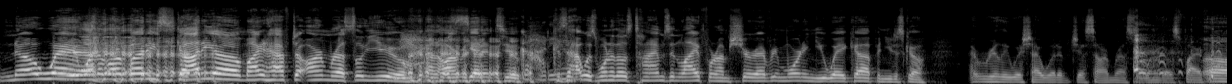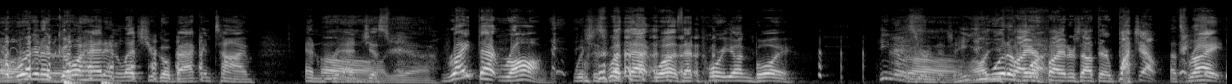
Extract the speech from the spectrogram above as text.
No way. Yeah. One of our buddies, Scotty O, might have to arm wrestle you on Armageddon 2. Scotty-O. Because that was one of those times in life where I'm sure every morning you wake up and you just go, I really wish I would have just arm wrestled one of those firefighters. Oh, and we're going to go ahead and let you go back in time and, and oh, just yeah. right that wrong, which is what that was, that poor young boy. He knows you're a oh, ninja. He, All you you would have won. firefighters out there, watch out. That's right.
